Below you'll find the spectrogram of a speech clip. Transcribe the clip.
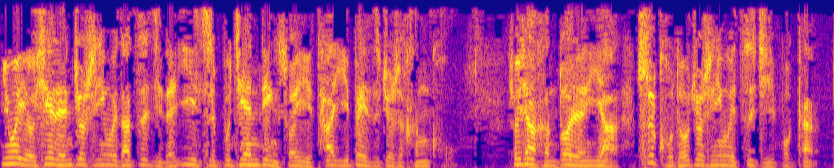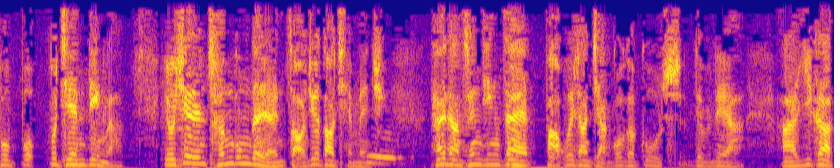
因为有些人就是因为他自己的意志不坚定，所以他一辈子就是很苦。就像很多人一样，吃苦头就是因为自己不甘、不不不坚定了。有些人成功的人早就到前面去。台长曾经在法会上讲过个故事，对不对啊？啊，一个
